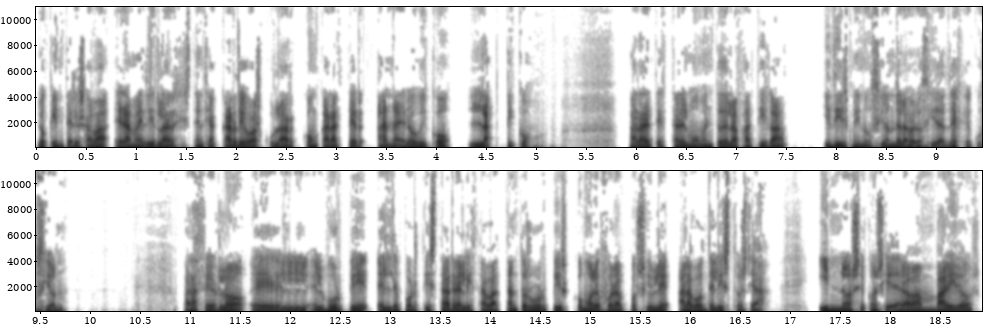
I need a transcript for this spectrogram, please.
lo que interesaba era medir la resistencia cardiovascular con carácter anaeróbico láctico para detectar el momento de la fatiga y disminución de la velocidad de ejecución. Para hacerlo, el burpee, el deportista realizaba tantos burpees como le fuera posible a la voz de listos ya, y no se consideraban válidos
